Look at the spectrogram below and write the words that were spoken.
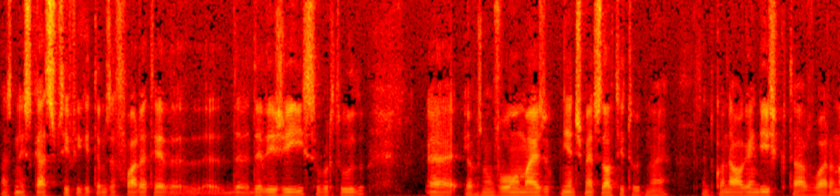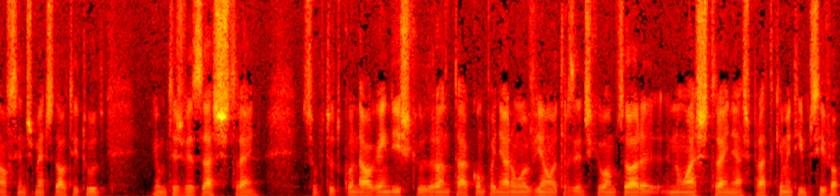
mas neste caso específico, estamos a falar até da, da, da DGI, sobretudo, eles não voam a mais do que 500 metros de altitude, não é? Portanto, quando alguém diz que está a voar a 900 metros de altitude, Eu muitas vezes acho estranho. Sobretudo quando alguém diz que o drone está a acompanhar um avião a 300 km hora, não acho estranho, acho praticamente impossível.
